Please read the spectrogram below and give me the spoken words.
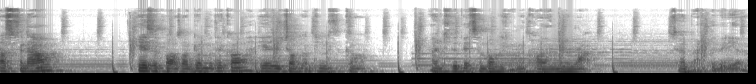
As for now, here's the parts I've done with the car, here's the job I've done with the car, and to the bits and bobs on the car I'm going to wrap. So back to the video.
